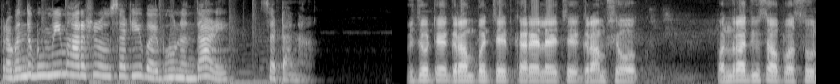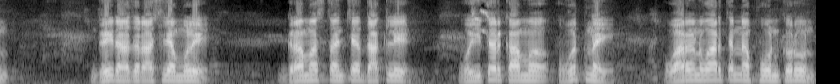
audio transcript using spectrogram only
प्रबंधभूमी महाराष्ट्र न्यूजसाठी वैभव नंदाळे सटाणा. विजोटे ग्रामपंचायत कार्यालयाचे ग्रामसेवक पंधरा दिवसापासून गैरहजर असल्यामुळे ग्रामस्थांच्या दाखले व इतर कामं होत नाही. वारंवार त्यांना फोन करून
